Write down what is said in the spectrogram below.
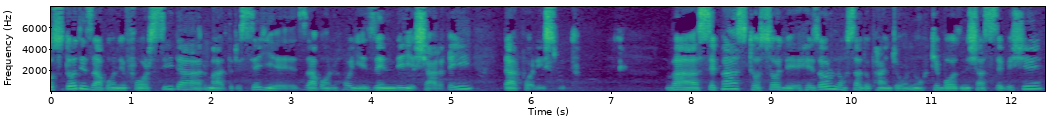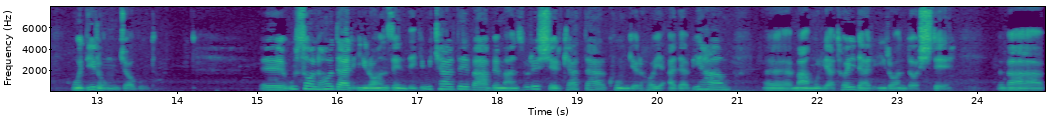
استاد زبان فارسی در مدرسه زبانهای زنده شرقی در پاریس بود. و سپس تا سال 1959 که بازنشسته بشه مدیر اونجا بود. او سالها در ایران زندگی می کرده و به منظور شرکت در کنگرهای ادبی هم معمولیت هایی در ایران داشته و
